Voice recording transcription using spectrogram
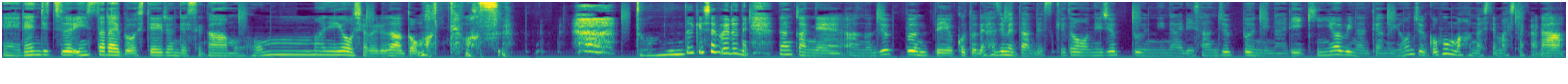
えー、連日インスタライブをしているんですが、もうほんまによう喋るなと思ってます。どんだけ喋るね。なんかね、あの、10分っていうことで始めたんですけど、20分になり、30分になり、金曜日なんてあの45分も話してましたから、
